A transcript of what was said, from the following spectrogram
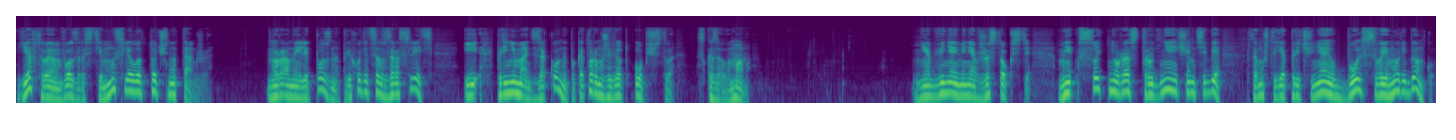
Я в твоем возрасте мыслила точно так же. Но рано или поздно приходится взрослеть и принимать законы, по которым живет общество, сказала мама. Не обвиняй меня в жестокости. Мне в сотню раз труднее, чем тебе, потому что я причиняю боль своему ребенку.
